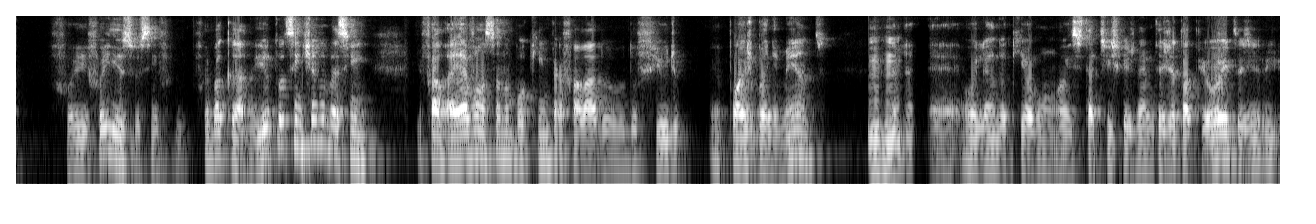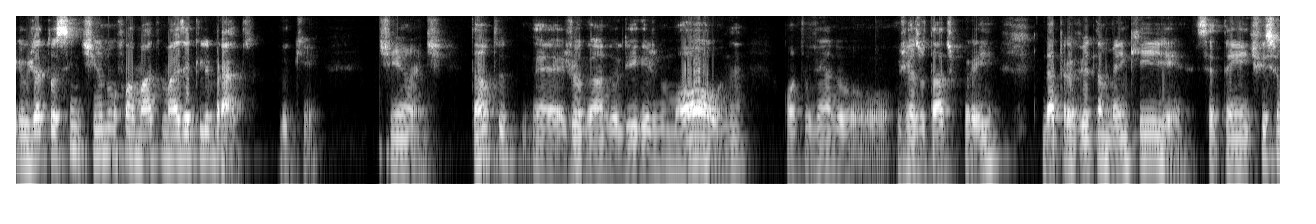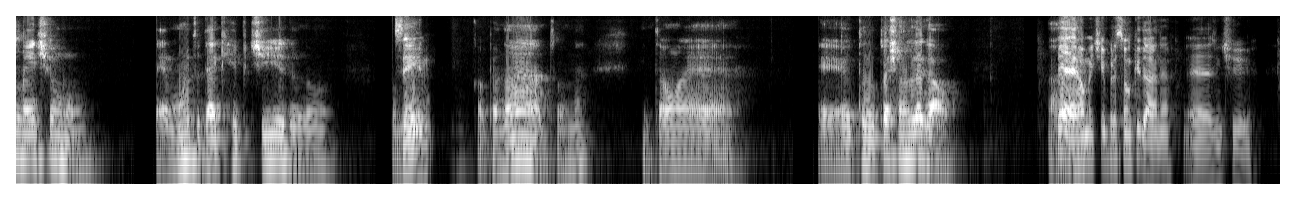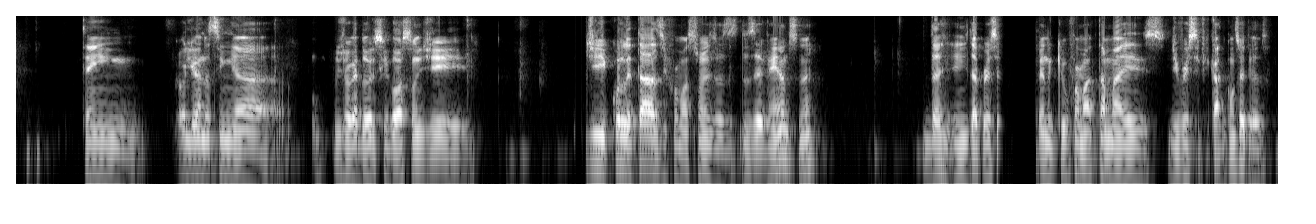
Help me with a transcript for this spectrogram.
foi, foi isso, assim, foi, foi bacana. E eu estou sentindo, assim, aí avançando um pouquinho para falar do, do field pós-banimento, Uhum. Né? É, olhando aqui algumas estatísticas do MTG Top 8, eu já estou sentindo um formato mais equilibrado do que tinha antes. Tanto é, jogando ligas no mall, né, quanto vendo os resultados por aí, dá para ver também que você tem dificilmente um é, muito deck repetido no, no campeonato, né? Então é, é eu tô, tô, achando legal. É, é realmente a impressão que dá, né? É, a gente tem olhando assim a, os jogadores que gostam de de coletar as informações dos, dos eventos, né? Da, a gente tá percebendo que o formato tá mais diversificado, com certeza.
